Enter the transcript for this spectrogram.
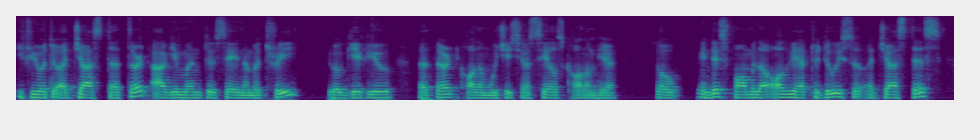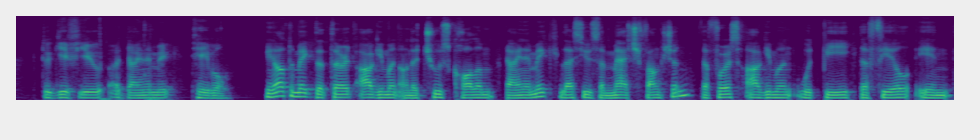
If you were to adjust the third argument to say number three, it will give you the third column, which is your sales column here. So in this formula, all we have to do is to adjust this to give you a dynamic table. In order to make the third argument on the choose column dynamic, let's use a match function. The first argument would be the field in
